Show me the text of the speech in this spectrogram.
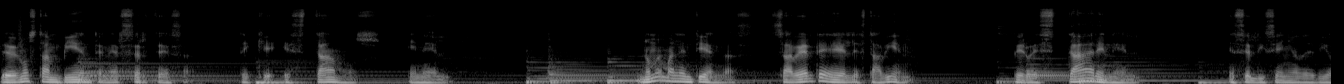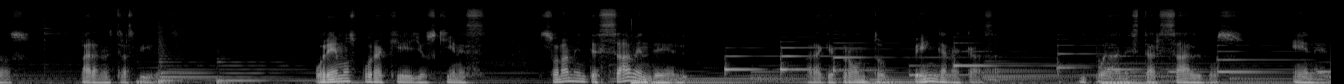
Debemos también tener certeza de que estamos en Él. No me malentiendas, saber de Él está bien, pero estar en Él es el diseño de Dios para nuestras vidas. Oremos por aquellos quienes solamente saben de Él para que pronto vengan a casa y puedan estar salvos en Él.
